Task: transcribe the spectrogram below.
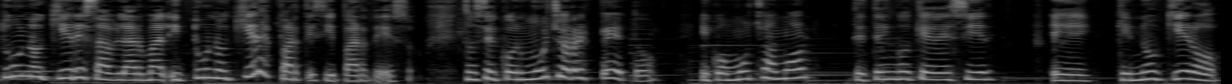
tú no quieres hablar mal y tú no quieres participar de eso. Entonces con mucho respeto y con mucho amor te tengo que decir eh, que no quiero,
